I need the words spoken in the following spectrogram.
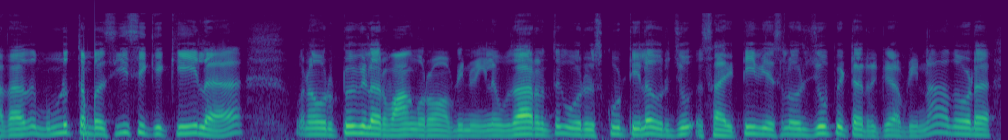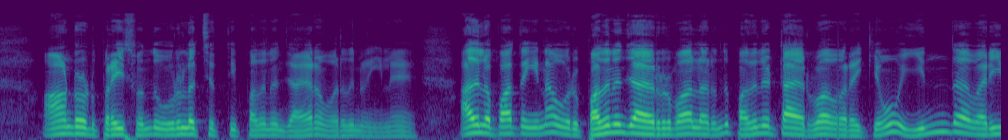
அதாவது முந்நூற்றம்பது சிசிக்கு கீழே நான் ஒரு டூ வீலர் வாங்குகிறோம் அப்படின்னு வைங்களேன். உதாரணத்துக்கு ஒரு ஸ்கூட்டியில் ஒரு ஜூ சாரி டிவிஎஸில் ஒரு ஜூபிட்டர் இருக்குது அப்படின்னா அதோட ஆன் ரோடு ப்ரைஸ் வந்து ஒரு லட்சத்தி பதினஞ்சாயிரம் வருதுன்னு வைங்களேன். அதில் பார்த்தீங்கன்னா ஒரு பதினஞ்சாயிரம் ரூபாயிலேருந்து பதினெட்டாயிரம் ரூபா வரைக்கும் இந்த வரி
